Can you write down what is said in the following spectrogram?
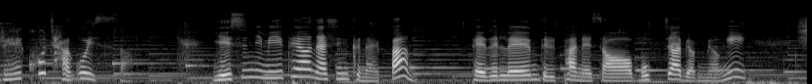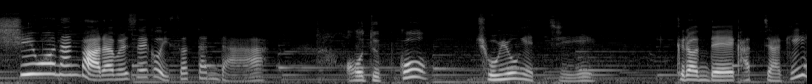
그래, 코 자고 있어. 예수님이 태어나신 그날 밤, 베들레헴 들판에서 목자 몇 명이 시원한 바람을 쐬고 있었단다. 어둡고 조용했지. 그런데 갑자기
